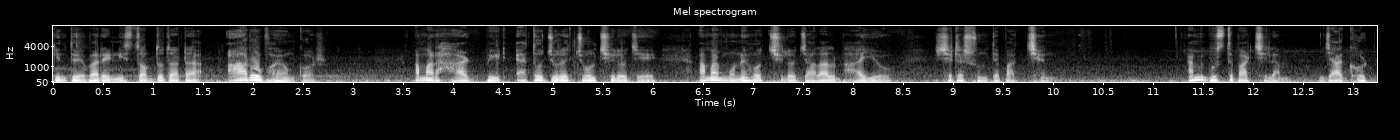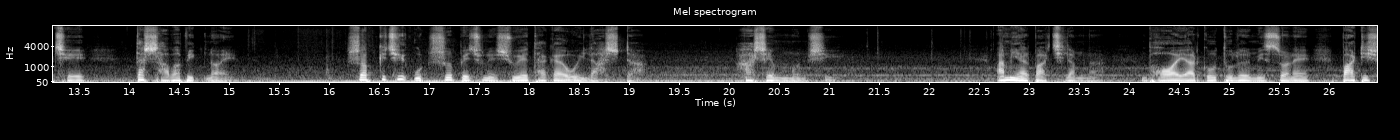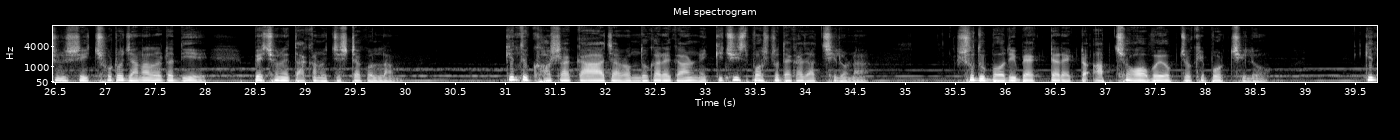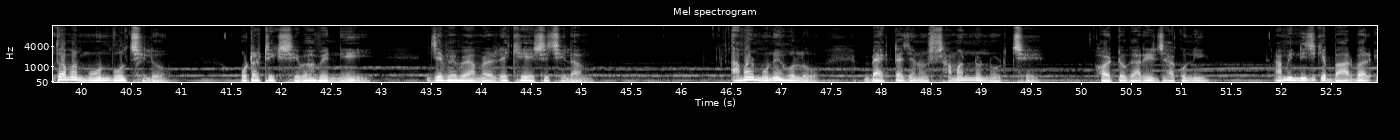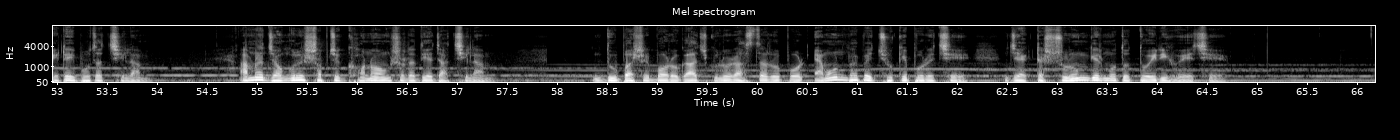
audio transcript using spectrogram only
কিন্তু এবারে নিস্তব্ধতাটা আরও ভয়ঙ্কর। আমার হার্টবিট এত জোরে চলছিল যে আমার মনে হচ্ছিল জালাল ভাইও সেটা শুনতে পাচ্ছেন। আমি বুঝতে পারছিলাম যা ঘটছে তা স্বাভাবিক নয়। সব কিছুই উৎস পেছনে শুয়ে থাকা ওই লাশটা হাসেম মুন্সি। আমি আর পারছিলাম না। ভয় আর কৌতূহলের মিশ্রণে পার্টিশনের সেই ছোট জানালাটা দিয়ে পেছনে তাকানোর চেষ্টা করলাম। কিন্তু ঘষা কাজ আর অন্ধকারের কারণে কিছুই স্পষ্ট দেখা যাচ্ছিল না। শুধু বডি ব্যাগটার একটা আবছা অবয়ব চোখে পড়ছিল। কিন্তু আমার মন বলছিল, ওটা ঠিক সেভাবে নেই, যেভাবে আমরা রেখে এসেছিলাম। আমার মনে হলো, ব্যাগটা যেন সামান্য নড়ছে। হয়তো গাড়ির ঝাঁকুনি। আমি নিজেকে বারবার এটাই বোঝাচ্ছিলাম। আমরা জঙ্গলের সবচেয়ে ঘন অংশটা দিয়ে যাচ্ছিলাম। দুপাশে বড় গাছগুলো রাস্তার উপর এমনভাবে ঝুঁকে পড়েছে যে একটা সুরঙ্গের মতো তৈরি হয়েছে।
